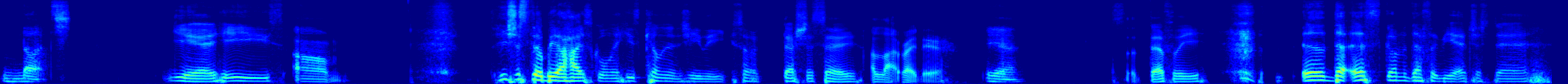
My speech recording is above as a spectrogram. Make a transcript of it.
nuts. Yeah, he's um he should still be at high school and he's killing the G League. So that should say a lot right there. Yeah. So definitely, it, it's gonna definitely be interesting,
